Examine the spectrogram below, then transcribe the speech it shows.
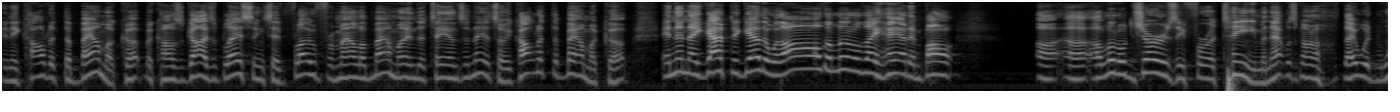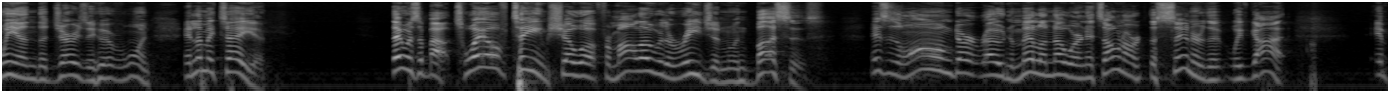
And he called it the Bama Cup because God's blessings had flowed from Alabama into Tanzania. So he called it the Bama Cup. And then they got together with all the little they had and bought uh, a, a little jersey for a team. And that was going to, they would win the jersey, whoever won. And let me tell you, there was about 12 teams show up from all over the region with buses. This is a long dirt road in the middle of nowhere, and it's on our, the center that we've got. And,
